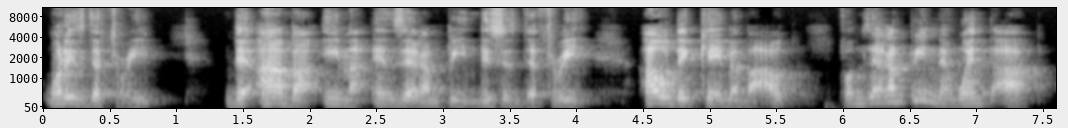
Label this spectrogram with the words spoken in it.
what is the three? The Abba, Ima, and Zeranpin, this is the three. How they came about? From Zeranpin and went up.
